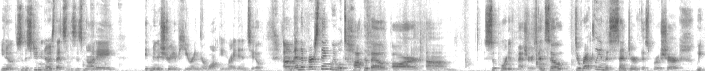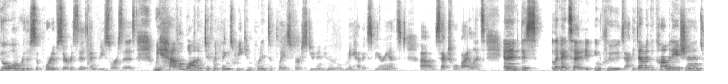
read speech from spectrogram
you know, so the student knows that this is not a administrative hearing they're walking right into. Um, and the first thing we will talk about are um, supportive measures. And so directly in the center of this brochure, we go over the supportive services and resources. We have a lot of different things we can put into place for a student who may have experienced um, sexual violence. And this like I said, it includes academic accommodations,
